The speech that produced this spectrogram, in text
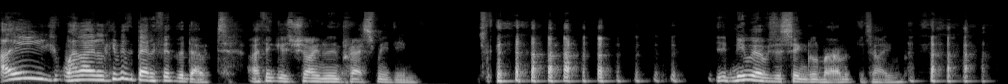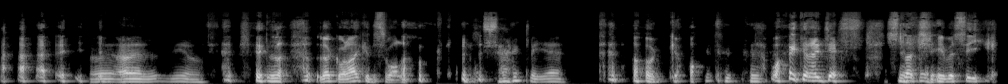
I well, I'll give you the benefit of the doubt. I think was trying to impress me, Dean. He knew I was a single man at the time. Uh, uh, you know, Look what I can swallow. exactly, yeah. Oh God! Why did I just slut shame a seagull?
